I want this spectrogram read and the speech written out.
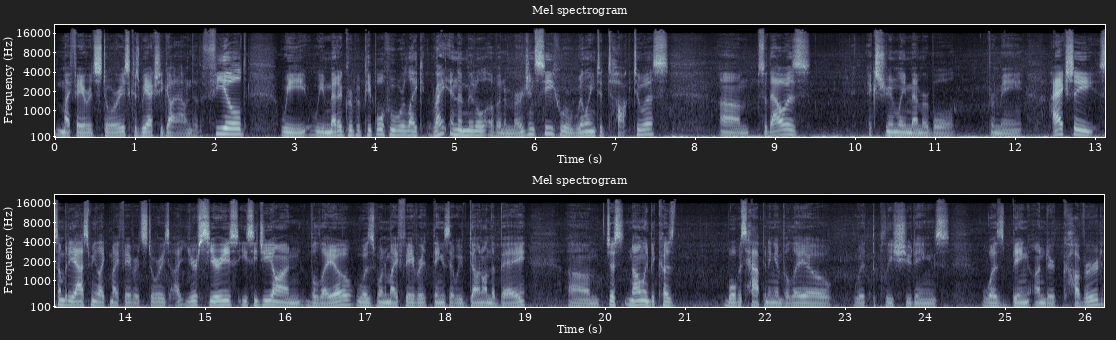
my favorite stories because we actually got out into the field. We we met a group of people who were like right in the middle of an emergency who were willing to talk to us. Um, so that was extremely memorable for me. I actually somebody asked me like my favorite stories. I, your series ECG on Vallejo was one of my favorite things that we've done on the Bay. Um, just not only because what was happening in Vallejo with the police shootings was being undercovered,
